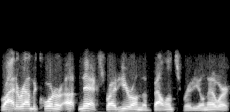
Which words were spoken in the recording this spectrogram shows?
right around the corner up next, right here on the Balance Radio Network.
